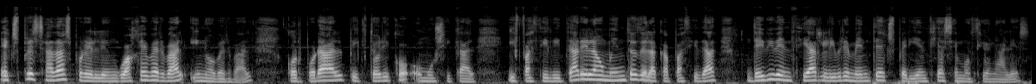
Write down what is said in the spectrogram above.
expresadas por el lenguaje verbal y no verbal, corporal, pictórico o musical, y facilitar el aumento de la capacidad de vivenciar libremente experiencias emocionales.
